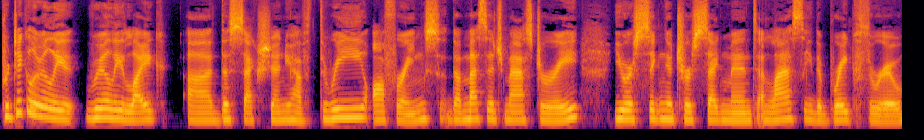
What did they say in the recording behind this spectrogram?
particularly really like uh, this section, you have three offerings the message mastery, your signature segment, and lastly, the breakthrough.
